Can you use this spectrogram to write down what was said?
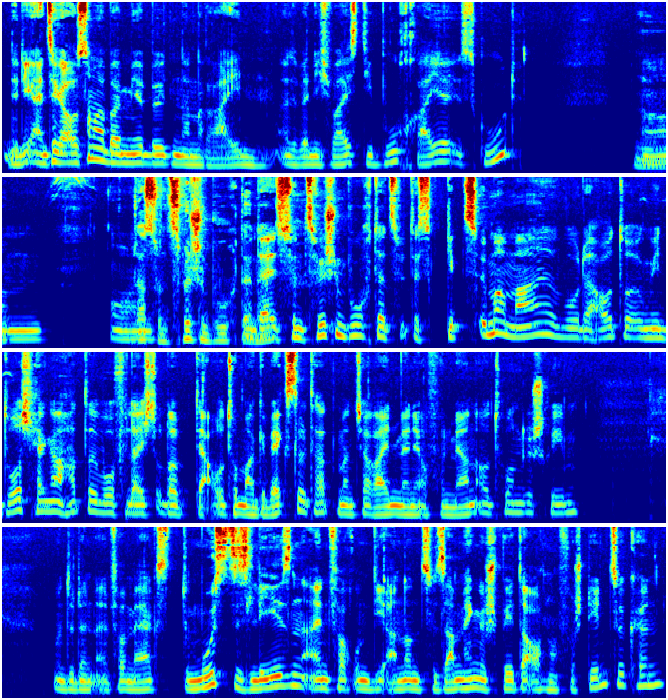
Die einzige Ausnahme bei mir bilden dann Reihen. Also wenn ich weiß, die Buchreihe ist gut, mhm. ähm, und das ist so ein Zwischenbuch. Denn, und da ist so ein Zwischenbuch, dazu, das gibt es immer mal, wo der Autor irgendwie einen Durchhänger hatte, wo vielleicht, oder der Autor mal gewechselt hat. Manche Reihen werden ja auch von mehreren Autoren geschrieben. Und du dann einfach merkst, du musst es lesen, einfach um die anderen Zusammenhänge später auch noch verstehen zu können.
